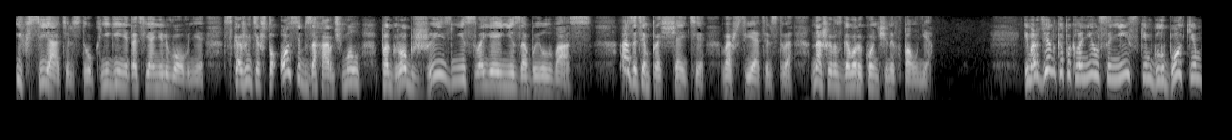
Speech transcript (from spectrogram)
их сиятельству, княгине Татьяне Львовне. Скажите, что Осип Захарч, мол, по гроб жизни своей не забыл вас. А затем прощайте, ваше сиятельство. Наши разговоры кончены вполне. И Морденко поклонился низким, глубоким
